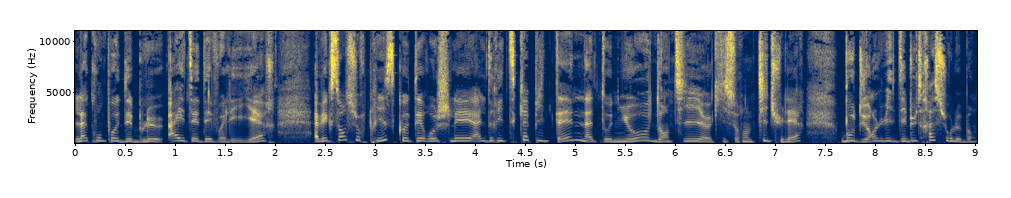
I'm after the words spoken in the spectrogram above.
La compo des Bleus a été dévoilée hier. Avec sans surprise, côté Rochelet, Aldrit capitaine, Antonio, Danti euh, qui seront titulaires. Boudin, lui, débutera sur le banc.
